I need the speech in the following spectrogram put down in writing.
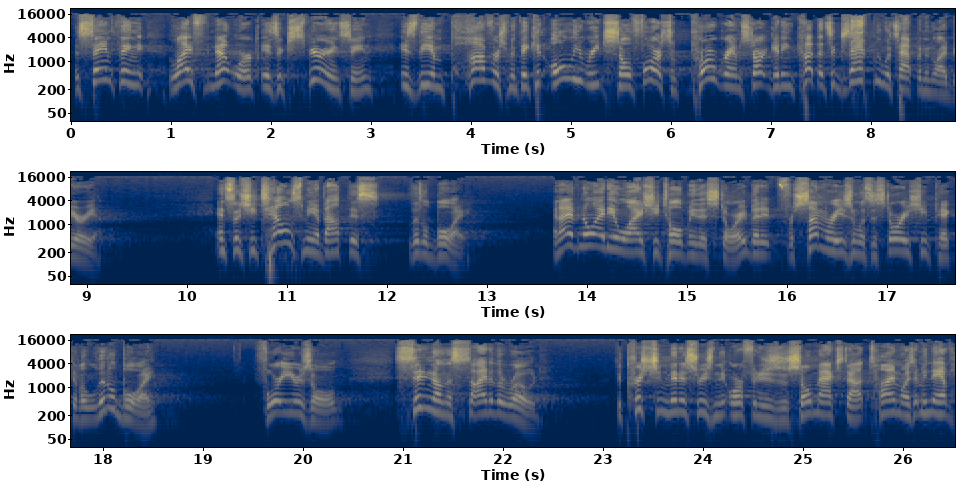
The same thing Life Network is experiencing is the impoverishment. They can only reach so far, so programs start getting cut. That's exactly what's happened in Liberia. And so she tells me about this little boy. And I have no idea why she told me this story, but it, for some reason, was the story she picked of a little boy, four years old, sitting on the side of the road the Christian ministries and the orphanages are so maxed out time wise. I mean, they have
